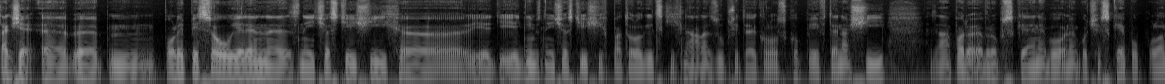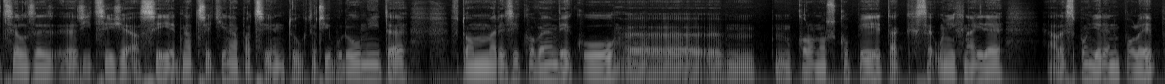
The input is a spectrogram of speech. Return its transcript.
Takže eh, eh, mm, polipy jsou jeden z nejčastějších, eh, jedním z nejčastějších patologických nálezů při té koloskopii v té naší západoevropské nebo, nebo české populaci. Lze říci, že asi jedna třetina pacientů, kteří budou mít v tom rizikovém věku mm, kolonoskopii, tak se u nich najde alespoň jeden polip.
